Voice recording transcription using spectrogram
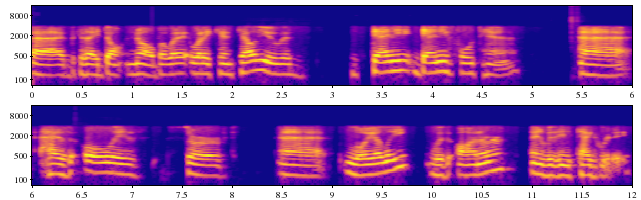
uh, because I don't know. But what I, what I can tell you is Dany, Dany Fortin uh, has always served uh, loyally, with honor, and with integrity.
